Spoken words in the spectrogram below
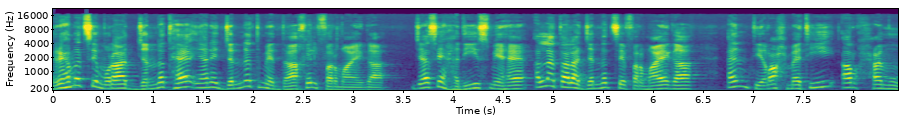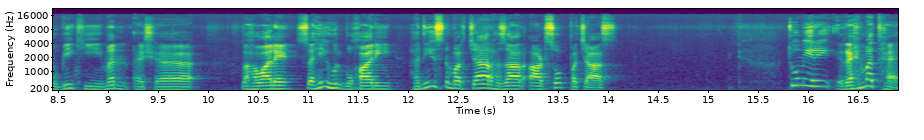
رحمت سے مراد جنت ہے یعنی جنت میں داخل فرمائے گا۔ جیسے حدیث میں ہے، اللہ تعالیٰ جنت سے فرمائے گا انت رحمتی ارحم بکی من اشاء۔ بحوالے صحیح البخاری حدیث نمبر چار ہزار آٹھ سو پچاس۔ تو میری رحمت ہے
